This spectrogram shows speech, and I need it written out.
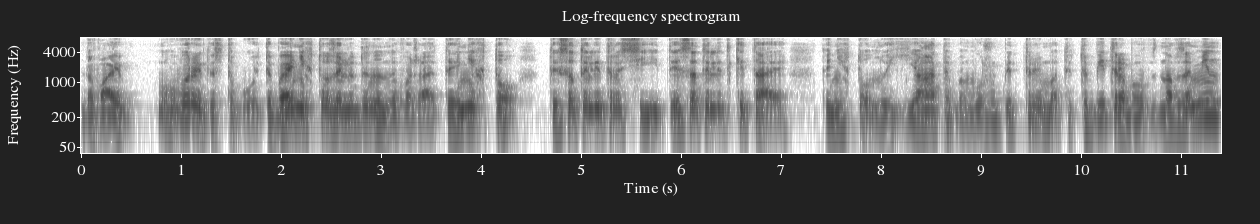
давай говорити з тобою. Тебе ніхто за людину не вважає. Ти ніхто. Ти сателіт Росії, ти сателіт Китаю, ти ніхто. Ну я тебе можу підтримати. Тобі треба навзамін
